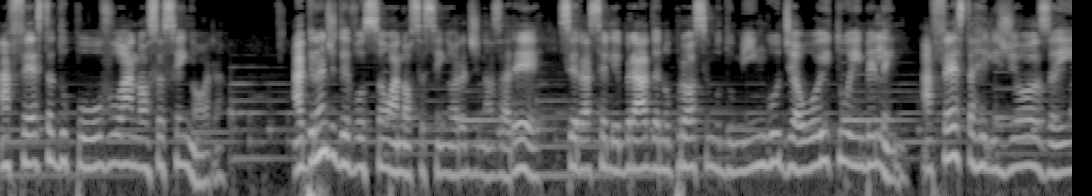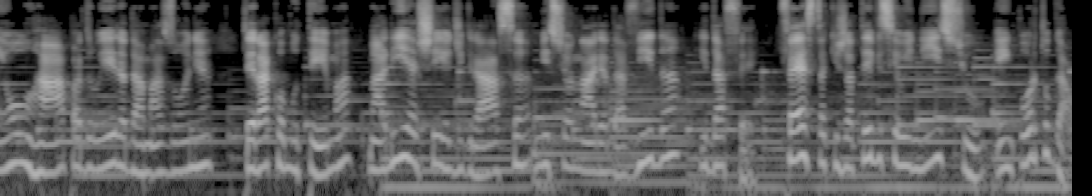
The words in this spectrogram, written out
a festa do povo à Nossa Senhora. A grande devoção à Nossa Senhora de Nazaré será celebrada no próximo domingo, dia 8, em Belém. A festa religiosa em honra à padroeira da Amazônia terá como tema Maria cheia de graça, missionária da vida e da fé. Festa que já teve seu início em Portugal.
